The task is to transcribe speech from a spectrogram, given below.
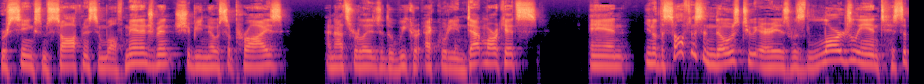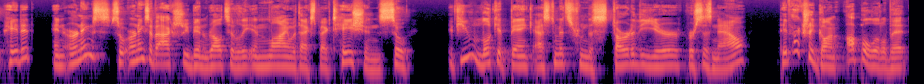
We're seeing some softness in wealth management, should be no surprise and that's related to the weaker equity and debt markets. And you know, the softness in those two areas was largely anticipated and earnings. So earnings have actually been relatively in line with expectations. So if you look at bank estimates from the start of the year versus now, they've actually gone up a little bit.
